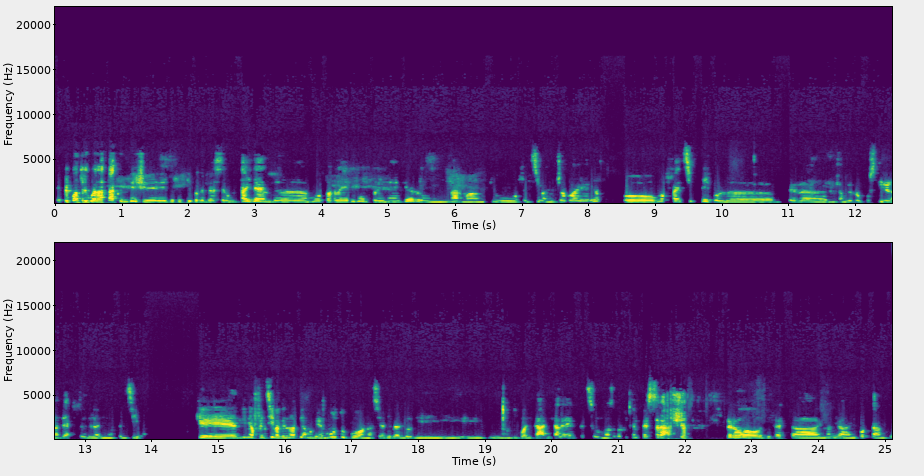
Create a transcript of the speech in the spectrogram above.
e per quanto riguarda l'attacco, invece, l'obiettivo potrebbe essere un tight end eh, molto atletico, un playmaker, un'arma più offensiva nel gioco aereo o un offensive tackle eh, per eh, diciamo, robustire la depth della linea offensiva. Che linea offensiva che noi abbiamo che è molto buona sia a livello di, di qualità, di talento, insomma, soprattutto in pass rush, però difetta in maniera importante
